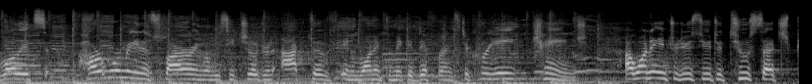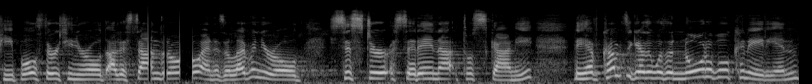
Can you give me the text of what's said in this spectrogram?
Well, it's heartwarming and inspiring when we see children active in wanting to make a difference, to create change. I want to introduce you to two such people 13 year old Alessandro and his 11 year old sister Serena Toscani. They have come together with a notable Canadian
